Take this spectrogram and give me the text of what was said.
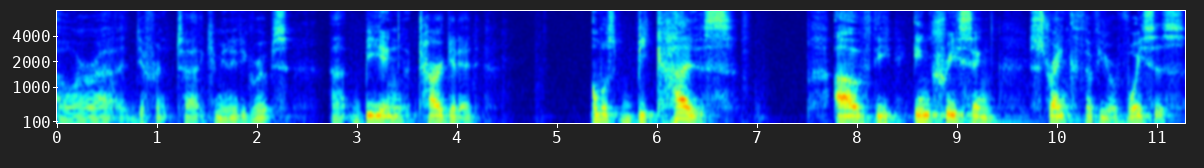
or different community groups being targeted almost because of the increasing strength of your voices,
